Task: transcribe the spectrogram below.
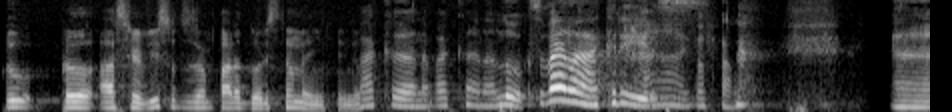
pro, pro, a serviço dos amparadores também, entendeu? Bacana, bacana. Lucas, vai lá, Cris. Ah, eu vou falar. Uh,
